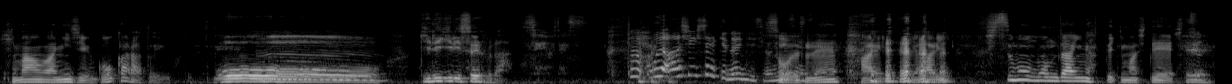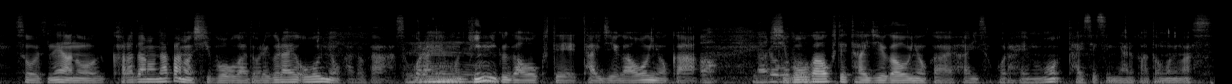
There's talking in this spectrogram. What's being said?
肥満は25からということですおね。おギリギリセーフだセーフです。ただこれ安心しちゃいけないんですよね。そうですね。はい。やはり質も問題になってきまして、えそうですね。あの体の中の脂肪がどれぐらい多いのかとか、そこら辺も筋肉が多くて体重が多いのか、脂ど。肪が多くて体重が多いのか、やはりそこら辺も大切になるかと思います。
